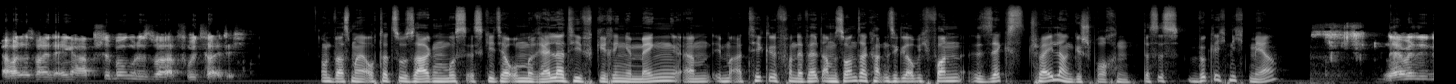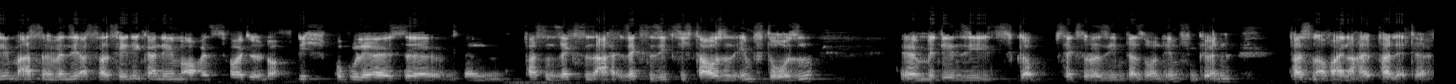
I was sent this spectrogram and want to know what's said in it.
aber das war eine enge Abstimmung und es war frühzeitig. Und was man auch dazu sagen muss, es geht ja um relativ geringe Mengen. Ähm, Im Artikel von der Welt am Sonntag hatten Sie, glaube ich, von sechs Trailern gesprochen. Das ist wirklich nicht mehr? Ja, wenn Sie nehmen, wenn Sie AstraZeneca nehmen, auch wenn es heute noch nicht populär ist, äh, dann passen 76.000 Impfdosen, äh, mit denen Sie, ich glaube, sechs oder sieben Personen impfen können, passen auf eine Halbpalette.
